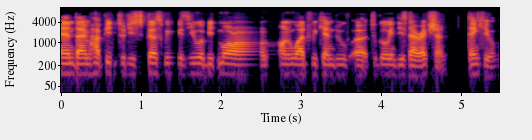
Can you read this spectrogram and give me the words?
And I'm happy to discuss with you a bit more on, on what we can do uh, to go in this direction. Thank you.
